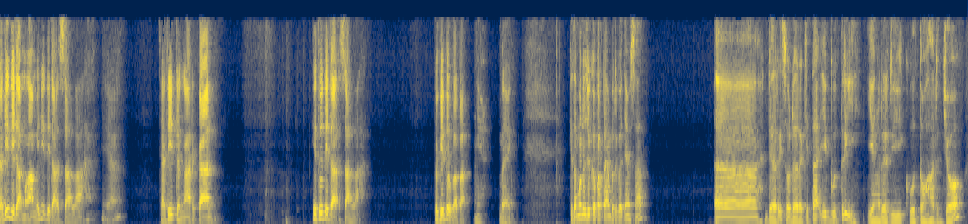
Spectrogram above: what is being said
jadi tidak mengamini tidak salah, ya. Jadi dengarkan. Itu tidak salah. Begitu Bapak. Ya, baik. Kita menuju ke pertanyaan berikutnya Ustaz. Uh, dari saudara kita Ibu Tri yang ada di Kutoharjo.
